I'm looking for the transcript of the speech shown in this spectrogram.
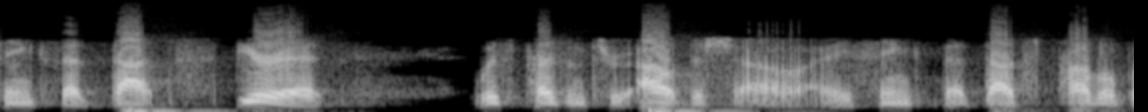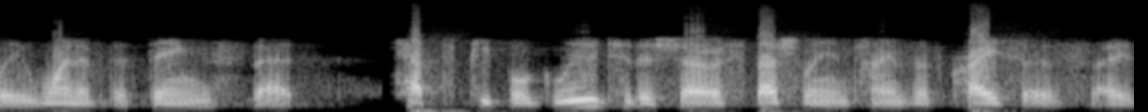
think that that spirit was present throughout the show. I think that that's probably one of the things that kept people glued to the show, especially in times of crisis. I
